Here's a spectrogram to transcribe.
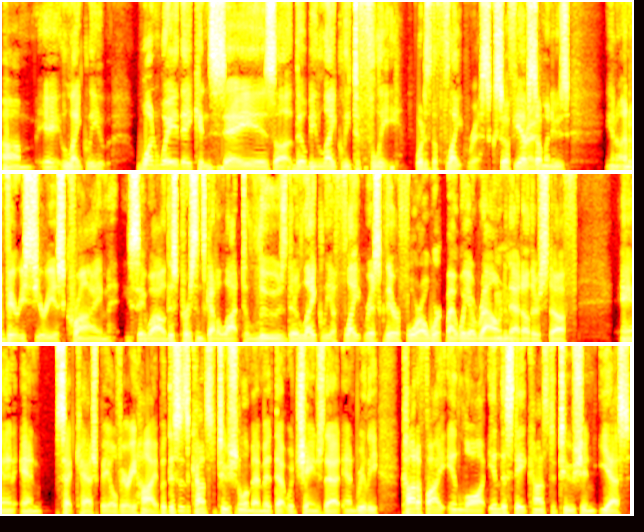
Um, it likely one way they can say is uh, they'll be likely to flee. What is the flight risk? So if you have Right. someone who's you know on a very serious crime, you say, "Wow, this person's got a lot to lose. They're likely a flight risk. Therefore, I'll work my way around that other stuff." And, and set cash bail very high. But this is a constitutional amendment that would change that and really codify in law in the state constitution. Yes,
